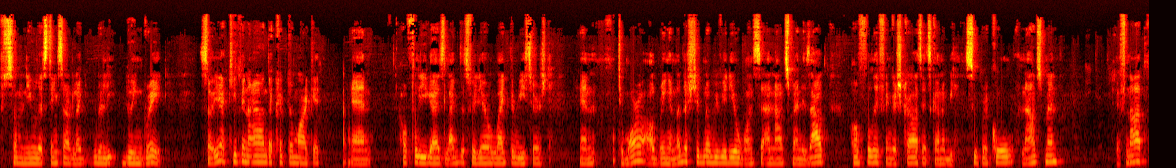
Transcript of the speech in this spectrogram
some new listings are like really doing great. So yeah, keep an eye on the crypto market, and hopefully you guys like this video, like the research, and tomorrow I'll bring another Shibnobi video once the announcement is out. Hopefully, fingers crossed, it's gonna be super cool announcement. If not,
